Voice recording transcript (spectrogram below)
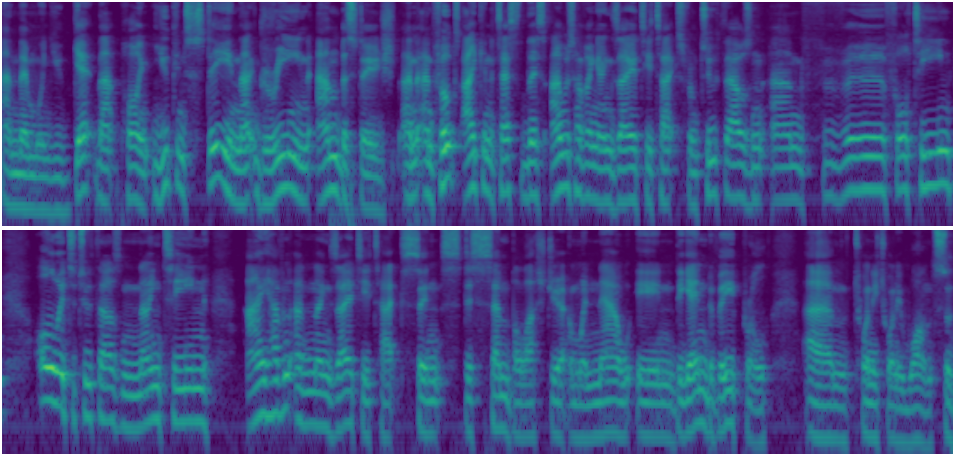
And then when you get that point, you can stay in that green amber stage. And, and folks, I can attest to this. I was having anxiety attacks from 2014 uh, all the way to 2019. I haven't had an anxiety attack since December last year, and we're now in the end of April um, 2021. So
